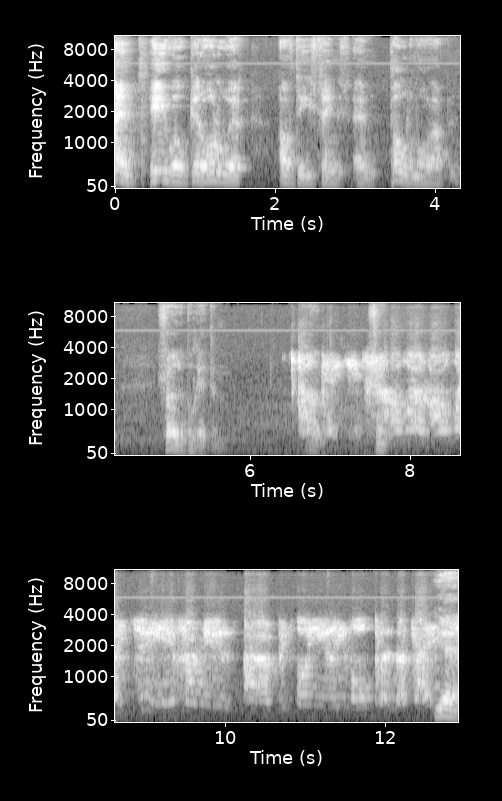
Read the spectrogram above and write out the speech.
and he will get all the work of these things and pull them all up and throw the book at them. okay, then. so- Yeah,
